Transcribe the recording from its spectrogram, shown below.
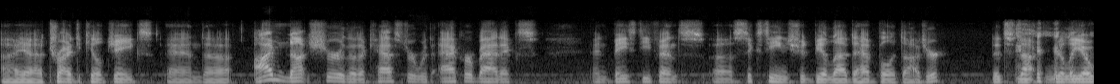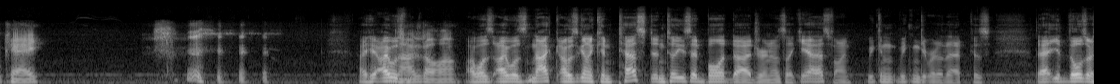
I uh, tried to kill Jakes, and uh, I'm not sure that a caster with acrobatics and base defense uh, 16 should be allowed to have bullet dodger. It's not really okay. I, I was not at all. I was I was not I was going to contest until you said bullet dodger, and I was like, yeah, that's fine. We can we can get rid of that because that those are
